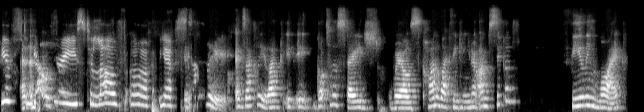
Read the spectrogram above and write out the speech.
gifts and, and was, to love. Oh yes. Exactly exactly. Like it, it got to the stage where i was kind of like thinking you know i'm sick of feeling like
